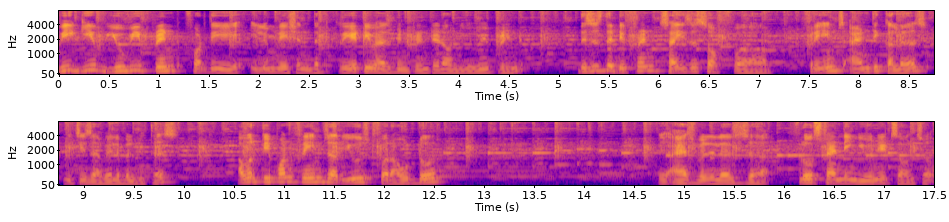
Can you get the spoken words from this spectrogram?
We give UV print for the illumination that creative has been printed on UV print. This is the different sizes of uh, frames and the colors which is available with us. Our clip-on frames are used for outdoor as well as uh, floor standing units also.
